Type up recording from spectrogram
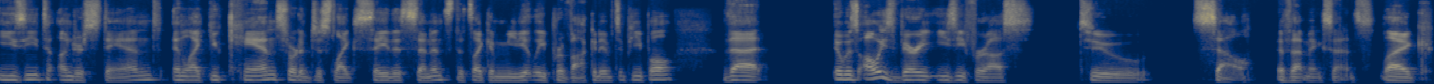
easy to understand and like you can sort of just like say this sentence that's like immediately provocative to people that it was always very easy for us to sell if that makes sense. Like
